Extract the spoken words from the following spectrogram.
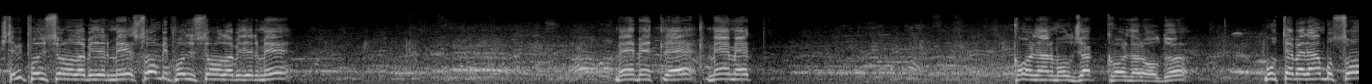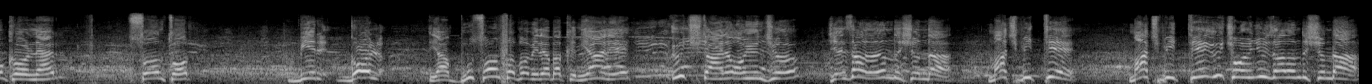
İşte bir pozisyon olabilir mi? Son bir pozisyon olabilir mi? Mehmet'le Mehmet korner mi olacak? Korner oldu. Muhtemelen bu son korner, son top bir gol. Ya bu son topa bile bakın yani 3 tane oyuncu ceza alanının dışında. Maç bitti. Maç bitti. 3 oyuncu ceza alanının dışında.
